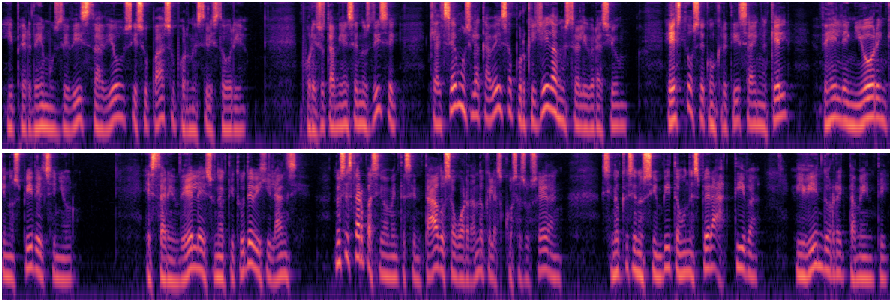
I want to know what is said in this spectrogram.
y perdemos de vista a Dios y su paso por nuestra historia. Por eso también se nos dice que alcemos la cabeza porque llega nuestra liberación. Esto se concretiza en aquel velen y oren que nos pide el Señor. Estar en vela es una actitud de vigilancia. No es estar pasivamente sentados aguardando que las cosas sucedan, sino que se nos invita a una espera activa, viviendo rectamente,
